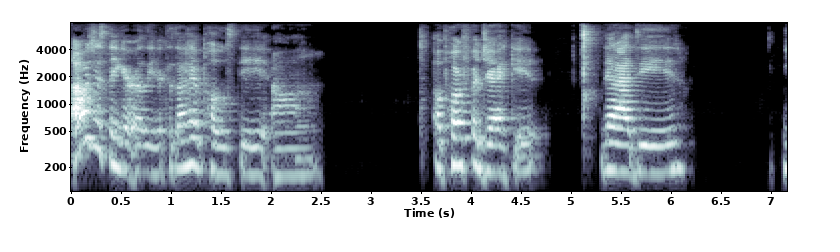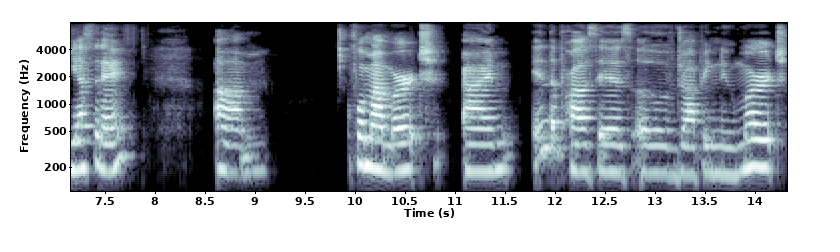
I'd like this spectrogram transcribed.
I was just thinking earlier because I had posted um, a puffer jacket that I did yesterday um, for my merch. I'm in the process of dropping new merch.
